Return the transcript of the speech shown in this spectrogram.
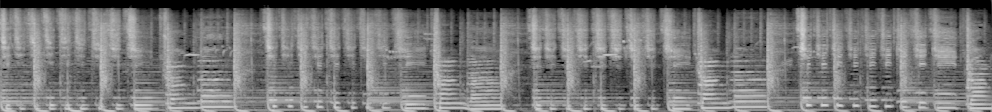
起起起起起起起起起床了，起起起起起起起起起床了，起起起起起起起起起床了，起起起起起起起起起床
